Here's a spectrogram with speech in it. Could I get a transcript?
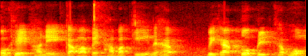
โอเค คราวนี้กลับมาเป็น humbucking นะครับปิกอัพตัว bridge ครับผม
